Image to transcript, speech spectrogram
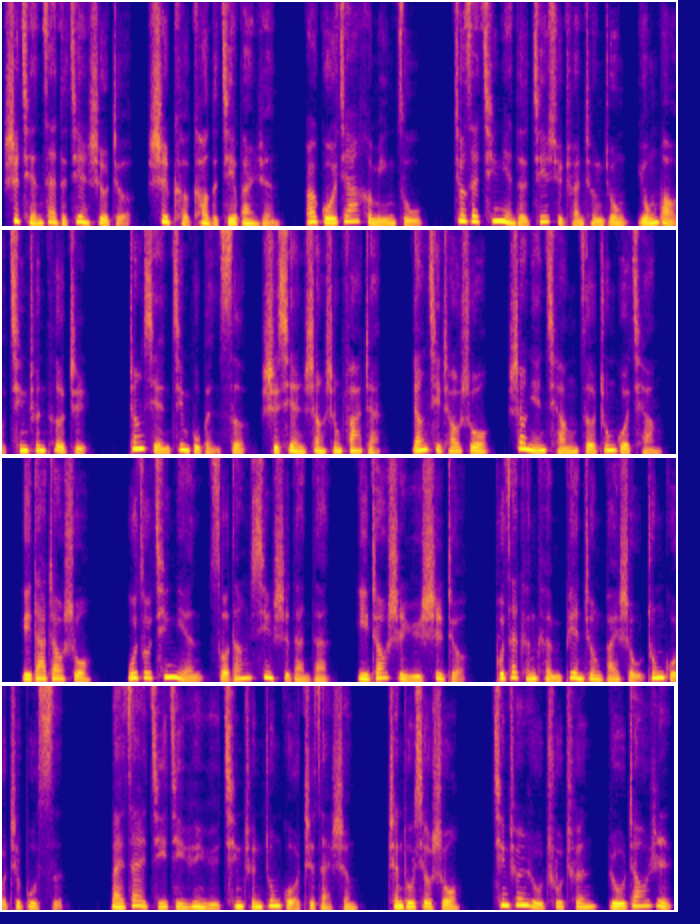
是潜在的建设者，是可靠的接班人。而国家和民族就在青年的接续传承中，永葆青春特质，彰显进步本色，实现上升发展。梁启超说：“少年强则中国强。”李大钊说：“无足青年所当信誓旦旦以昭示于世者，不在恳恳辩证白首中国之不死。”乃在积极孕育青春中国之再生。陈独秀说：“青春如初春，如朝日，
